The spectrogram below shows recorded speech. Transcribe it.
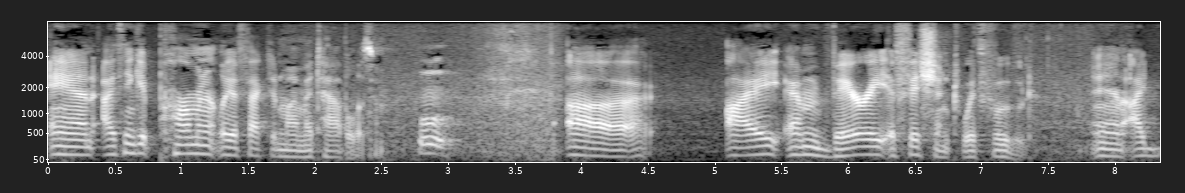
and I think it permanently affected my metabolism. Uh, I am very efficient with food, and I,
